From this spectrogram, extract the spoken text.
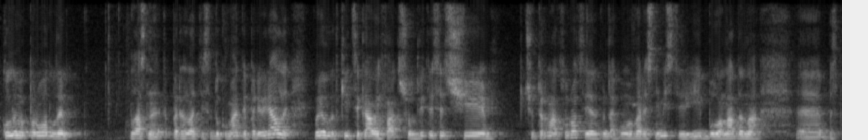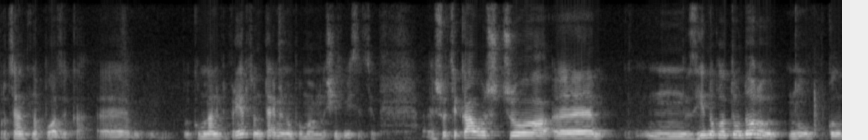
коли ми проводили власне, переглядали всі документи, перевіряли, виявили такий цікавий факт, що в 2014 році, я не пам'ятаю, по-моєму, вересні місяці, їй була надана безпроцентна позика комунальним підприємством терміном, по-моєму, на 6 місяців. Е, Що цікаво, що е, згідно колективного договору, ну, коли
